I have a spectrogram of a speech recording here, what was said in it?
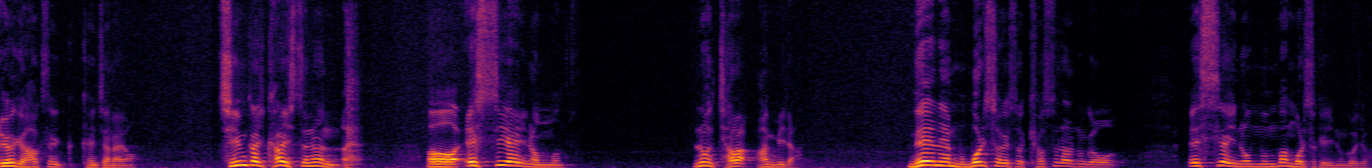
여기 학생 괜찮아요. 지금까지 카이스트는 어, SCI 논문은 잘 압니다. 내내 뭐 머릿속에서 교수라는 거 SCI 논문만 머릿속에 있는 거죠.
